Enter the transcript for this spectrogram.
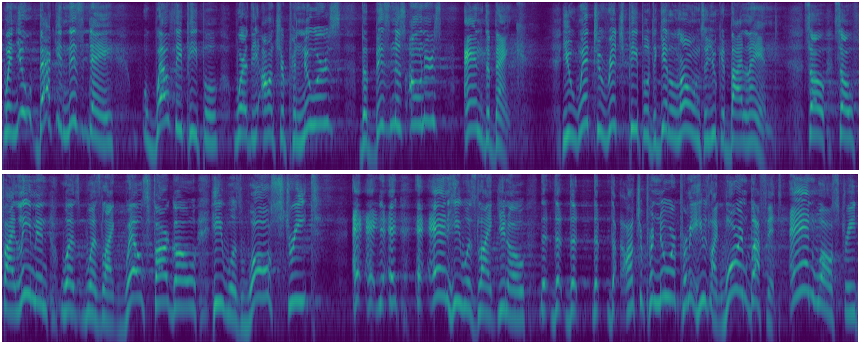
When you, back in this day, wealthy people were the entrepreneurs, the business owners, and the bank. You went to rich people to get a loan so you could buy land. So, so Philemon was, was like Wells Fargo, he was Wall Street, and, and, and he was like, you know, the, the, the, the, entrepreneur, he was like Warren Buffett and Wall Street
